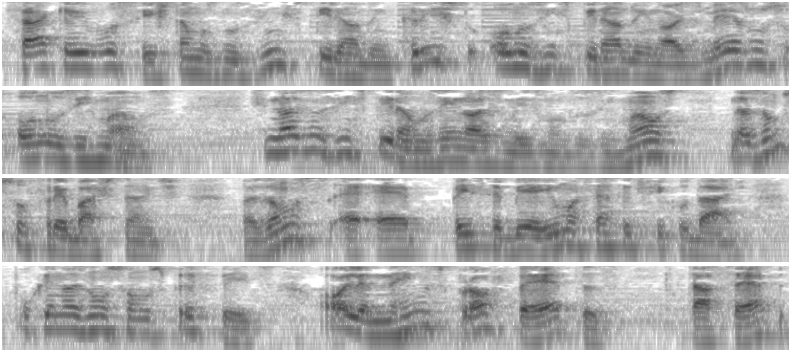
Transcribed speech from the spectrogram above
Será que eu e você estamos nos inspirando em Cristo ou nos inspirando em nós mesmos ou nos irmãos? Se nós nos inspiramos em nós mesmos, dos irmãos, nós vamos sofrer bastante. Nós vamos é, é, perceber aí uma certa dificuldade, porque nós não somos perfeitos. Olha, nem os profetas, tá certo?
